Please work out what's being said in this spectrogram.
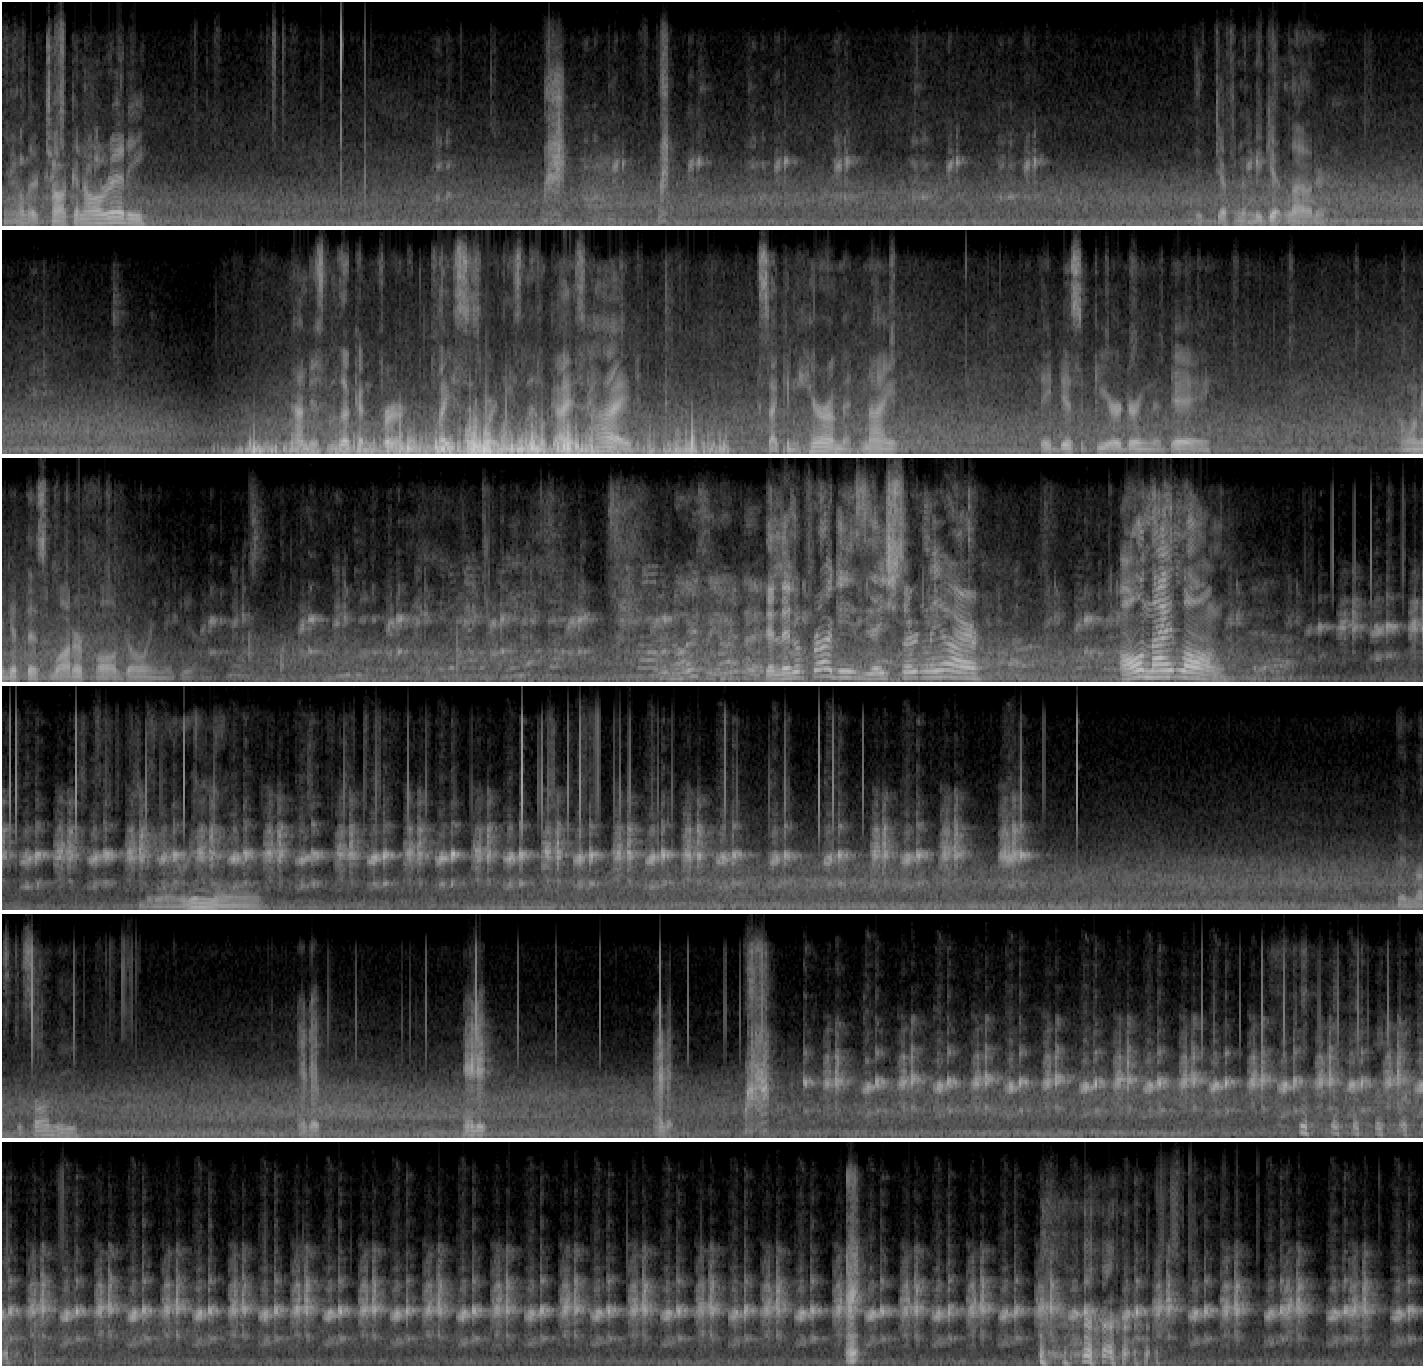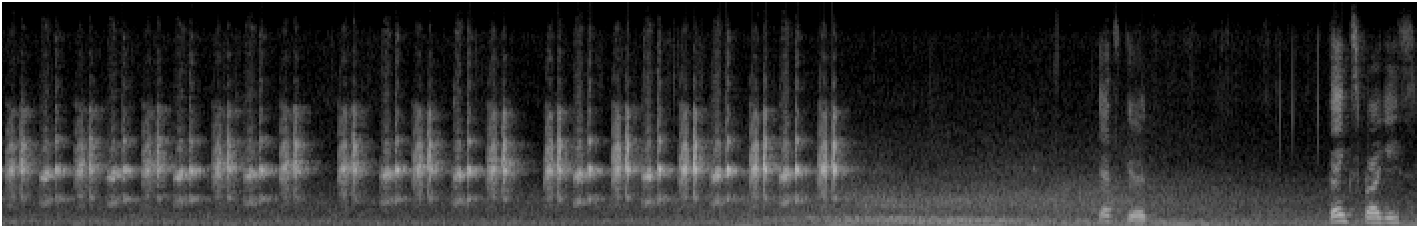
Well, they're talking already. They definitely get louder. I'm just looking for places where these little guys hide. Because I can hear them at night. They disappear during the day. I want to get this waterfall going again. They're noisy, aren't they? The little froggies, they certainly are. All night long. They're in there. They must have saw me. 寝る寝る寝るフフフフ That's good. Thanks, Froggies.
